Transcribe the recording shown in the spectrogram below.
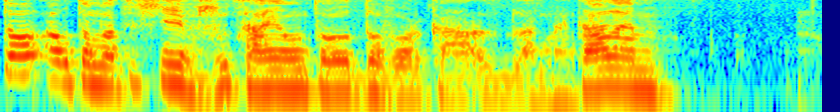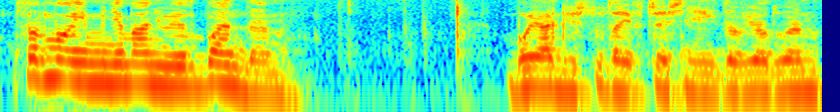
to automatycznie wrzucają to do worka z black metalem, co w moim mniemaniu jest błędem, bo jak już tutaj wcześniej dowiodłem,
